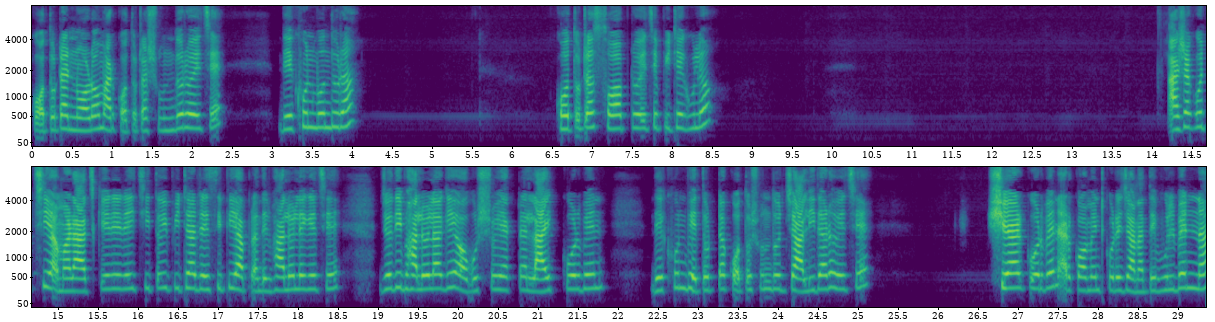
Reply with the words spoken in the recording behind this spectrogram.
কতটা নরম আর কতটা সুন্দর হয়েছে। দেখুন বন্ধুরা। কতটা সফট হয়েছে পিঠেগুলো? আশা করছি আমার আজকের এই চিতই পিঠার রেসিপি আপনাদের ভালো লেগেছে। যদি ভালো লাগে অবশ্যই একটা লাইক করবেন। দেখুন ভেতরটা কত সুন্দর জালিদার হয়েছে। শেয়ার করবেন আর কমেন্ট করে জানাতে ভুলবেন না।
